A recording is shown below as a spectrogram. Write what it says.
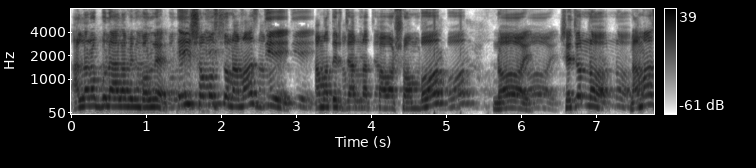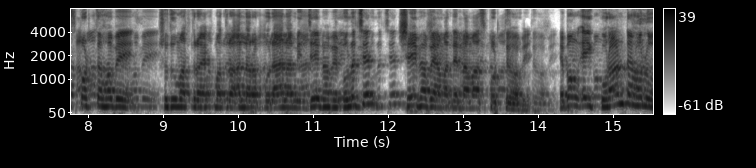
আল্লাহ রব্বুল আলমিন বললেন, এই সমস্ত নামাজ দিয়ে আমাদের জান্নাত পাওয়া সম্ভব নয়। সেজন্য নামাজ পড়তে হবে। শুধুমাত্র একমাত্র আল্লাহ রব্বুল আলমিন যেভাবে বলেছেন, সেইভাবে আমাদের নামাজ পড়তে হবে। এবং এই কোরআনটা হলো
